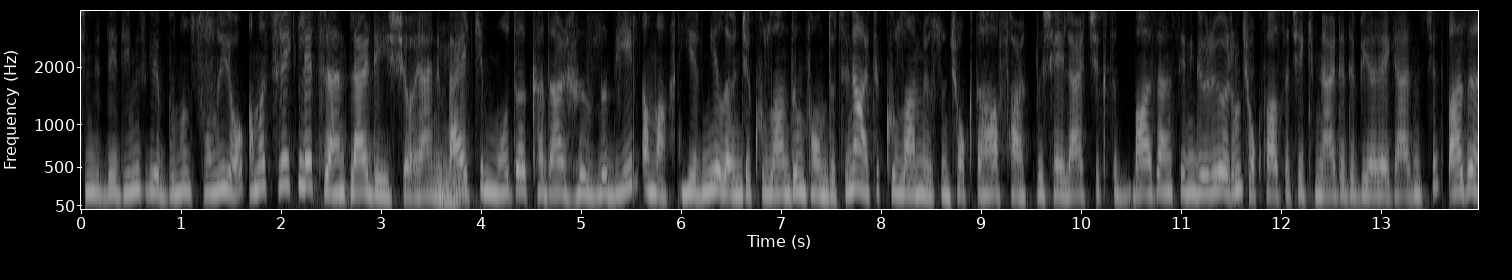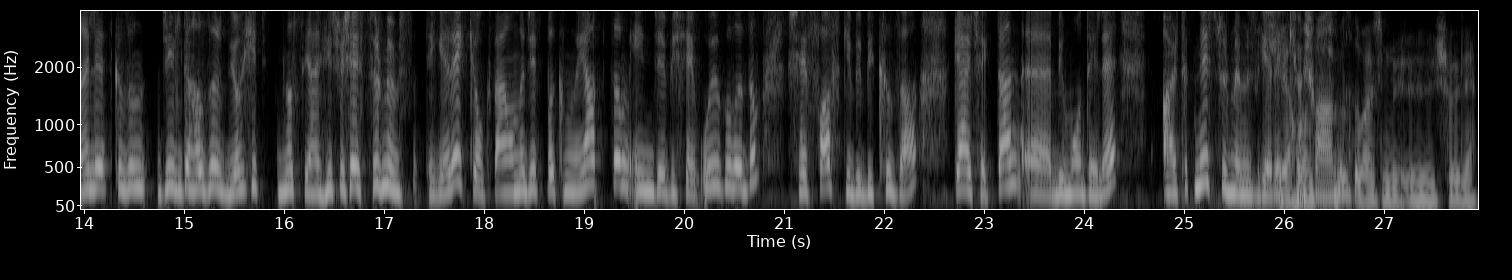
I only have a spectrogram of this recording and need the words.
şimdi dediğimiz gibi bunun sonu yok ama sürekli trendler değişiyor. Yani Hı hı. belki moda kadar hızlı değil ama 20 yıl önce kullandığın fondöteni artık kullanmıyorsun. Çok daha farklı şeyler çıktı. Bazen seni görüyorum çok fazla çekimlerde de bir araya geldiğimiz için. Bazen Ali kızın cildi hazır diyor. Hiç nasıl yani hiçbir şey sürmemişsin. E gerek yok. Ben ona cilt bakımını yaptım. ince bir şey uyguladım. Şeffaf gibi bir kıza gerçekten e, bir modele artık ne sürmemiz gerekiyor şey, şu anda? da var. Şimdi e, şöyle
